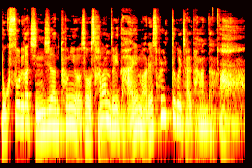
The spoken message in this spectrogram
목소리가 진지한 톤이어서 사람들이 나의 말에 설득을 잘 당한다. 아.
